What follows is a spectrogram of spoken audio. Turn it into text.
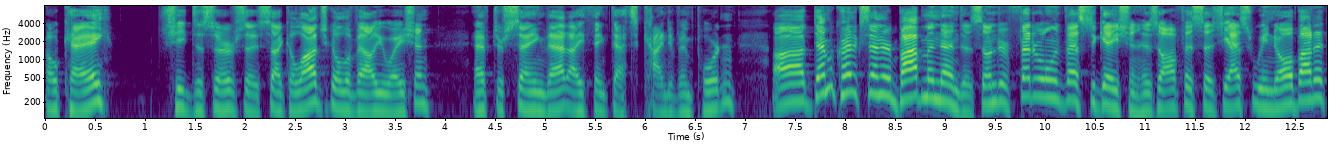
Okay. She deserves a psychological evaluation. After saying that, I think that's kind of important. Uh, Democratic Senator Bob Menendez under federal investigation. His office says, yes, we know about it.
